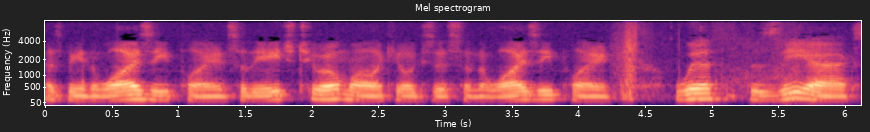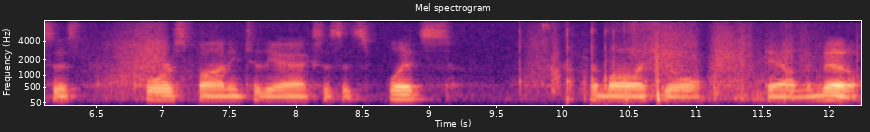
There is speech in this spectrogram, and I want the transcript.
as being the YZ plane. So the H2O molecule exists in the YZ plane with the Z-axis corresponding to the axis that splits the molecule down the middle.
